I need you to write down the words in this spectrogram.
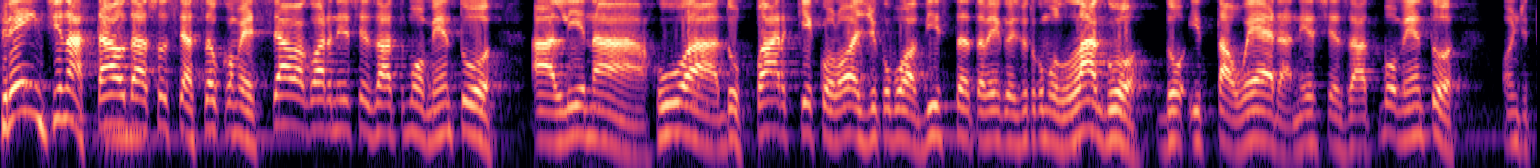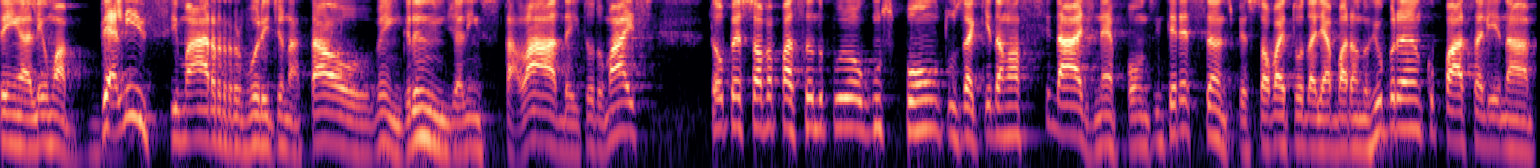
trem de Natal da Associação Comercial, agora nesse exato momento ali na rua do Parque Ecológico Boa Vista, também conhecido como Lago do Itauera, neste exato momento, onde tem ali uma belíssima árvore de Natal, bem grande ali instalada e tudo mais. Então o pessoal vai passando por alguns pontos aqui da nossa cidade, né? Pontos interessantes. O pessoal vai todo ali a Barão do Rio Branco, passa ali na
